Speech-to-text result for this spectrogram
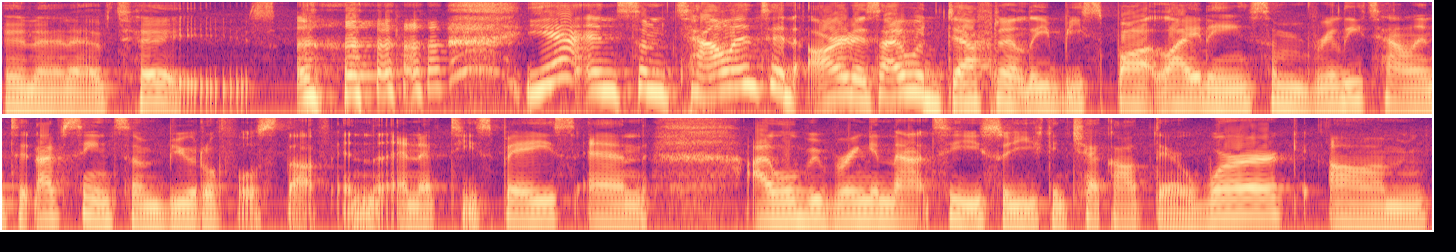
in NFTs. yeah, and some talented artists. I would definitely be spotlighting some really talented. I've seen some beautiful stuff in the NFT space, and I will be bringing that to you so you can check out their work. Um,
